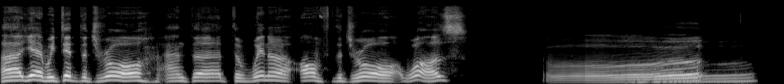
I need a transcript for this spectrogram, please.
Uh, yeah, we did the draw, and the the winner of the draw was Ooh.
